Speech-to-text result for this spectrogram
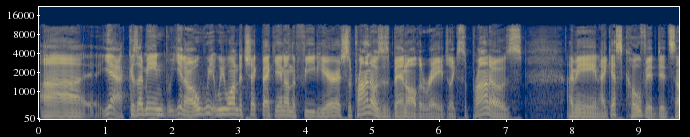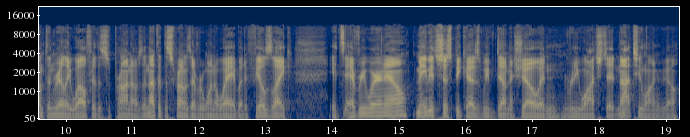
Uh, yeah, because I mean, you know, we, we wanted to check back in on the feed here. Sopranos has been all the rage. Like Sopranos, I mean, I guess COVID did something really well for the Sopranos, and not that the Sopranos ever went away, but it feels like it's everywhere now. Maybe it's just because we've done a show and rewatched it not too long ago.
